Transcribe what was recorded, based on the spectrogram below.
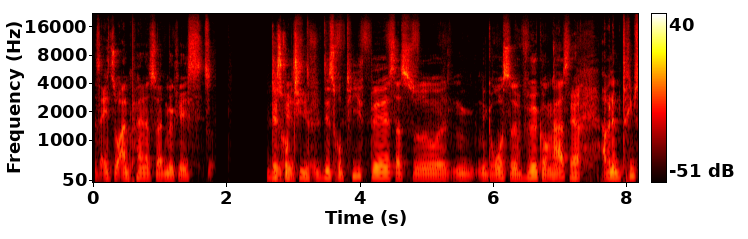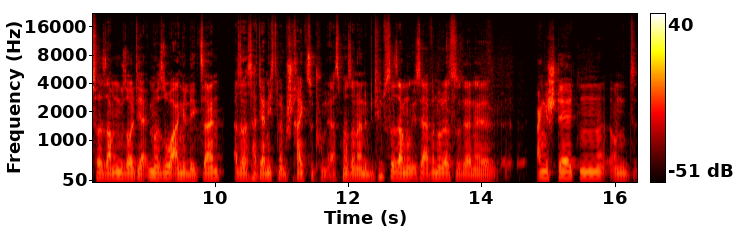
das echt so anpeilen, dass du halt möglichst Disruptiv. möglichst disruptiv bist, dass du eine große Wirkung hast. Ja. Aber eine Betriebsversammlung sollte ja immer so angelegt sein. Also das hat ja nichts mit dem Streik zu tun erstmal, sondern eine Betriebsversammlung ist ja einfach nur, dass du deine äh, Angestellten und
